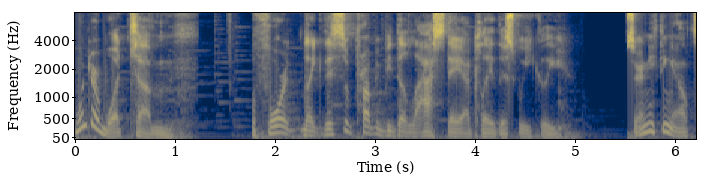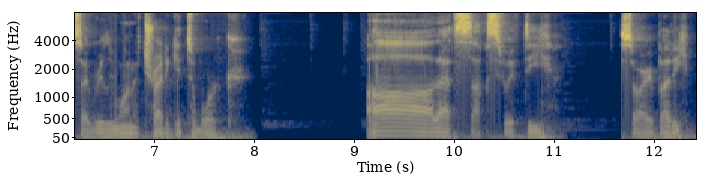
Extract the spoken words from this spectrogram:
Wonder what um before like this will probably be the last day I play this weekly. Is there anything else I really want to try to get to work? Ah, that sucks, Swifty. Sorry, buddy.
